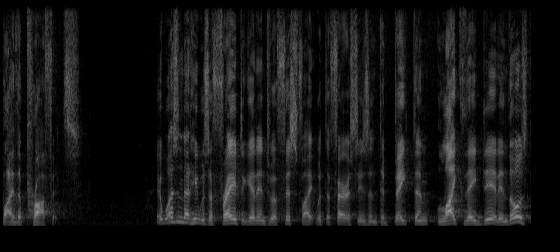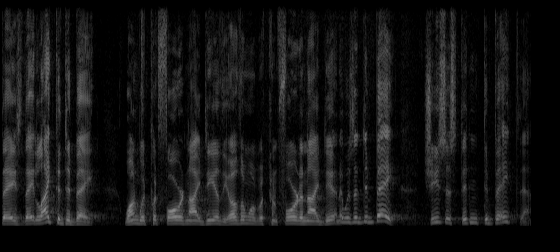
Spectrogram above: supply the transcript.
by the prophets. It wasn't that he was afraid to get into a fist fight with the Pharisees and debate them like they did. In those days, they liked to debate. One would put forward an idea, the other one would come forward an idea, and it was a debate. Jesus didn't debate them.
